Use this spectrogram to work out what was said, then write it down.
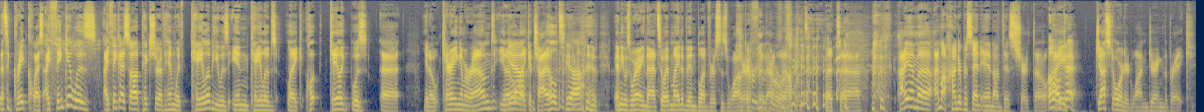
That's a great question. I think it was. I think I saw a picture of him with Caleb. He was in Caleb's like. Caleb was, uh, you know, carrying him around, you know, Yeah. like a child. Yeah. and he was wearing that, so it might have been blood versus water for that him one. But uh, I am. Uh, I'm hundred percent in on this shirt, though. Oh, I okay. Just ordered one during the break.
